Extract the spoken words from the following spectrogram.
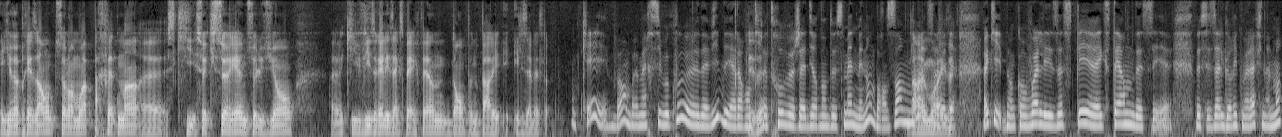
et qui représente, selon moi, parfaitement euh, ce, qui, ce qui serait une solution euh, qui viserait les aspects externes dont peut nous parler E- Elisabeth Lott. Ok, bon, bah merci beaucoup euh, David. Et alors on Plaisir. te retrouve, j'allais dire dans deux semaines, mais non, dans un mois. Dans un ça mois, veut exact. dire. Ok, donc on voit les aspects euh, externes de ces, euh, de ces algorithmes-là finalement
